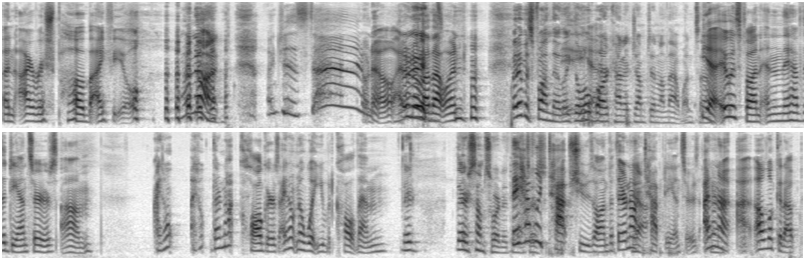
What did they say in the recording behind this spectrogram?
an Irish pub. I feel. Why not? I just I don't know. I don't know about that one. but it was fun though. Like the whole Yeah. bar kind of jumped in on that one. So Yeah, it was fun. And then they have the dancers. Um, I don't, I don't. They're not cloggers. I don't know what you would call them. they're they're some sort of They dancers. have like tap shoes on, but they're not Yeah. tap dancers. I don't know. I, I'll look it up.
